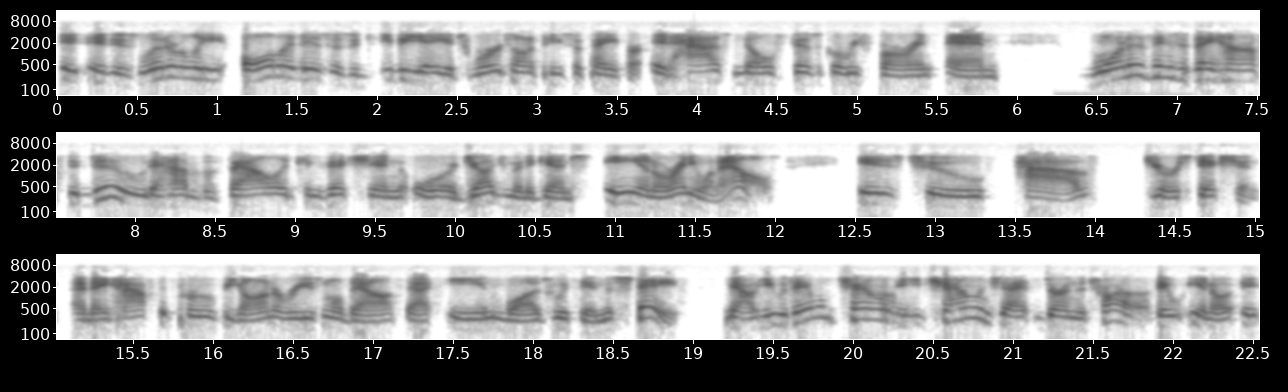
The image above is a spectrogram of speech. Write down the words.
it, it is literally all it is is a DBA. It's words on a piece of paper. It has no physical referent, and one of the things that they have to do to have a valid conviction or judgment against Ian or anyone else is to have jurisdiction, and they have to prove beyond a reasonable doubt that Ian was within the state. Now he was able to challenge. He challenged that during the trial. They, you know, it,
